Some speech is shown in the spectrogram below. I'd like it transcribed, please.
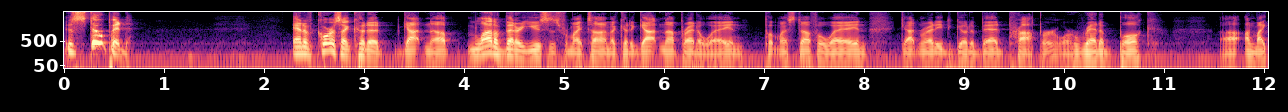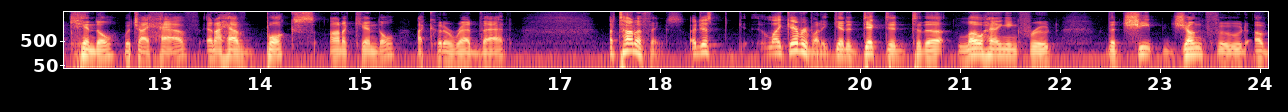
It was stupid. And of course, I could have gotten up. A lot of better uses for my time. I could have gotten up right away and put my stuff away and gotten ready to go to bed proper or read a book uh, on my Kindle, which I have. And I have books on a Kindle. I could have read that a ton of things. I just, like everybody, get addicted to the low hanging fruit, the cheap junk food of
